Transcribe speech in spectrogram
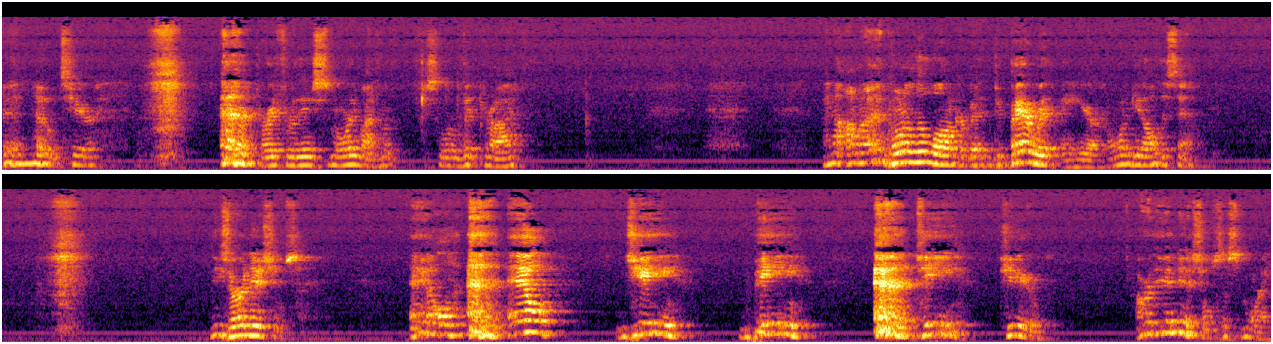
bit of notes here. Pray for this morning. My throat just a little bit dry. And I'm I'm going a little longer, but bear with me here. I want to get all this out. These are initials. L L G B T Q are the initials this morning.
